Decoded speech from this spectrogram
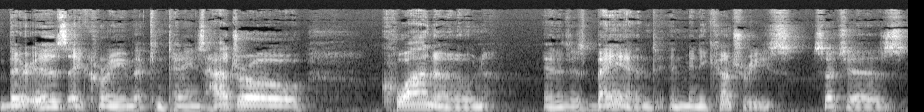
there is a cream that contains hydroquinone, and it is banned in many countries, such as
